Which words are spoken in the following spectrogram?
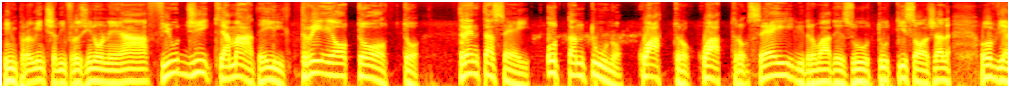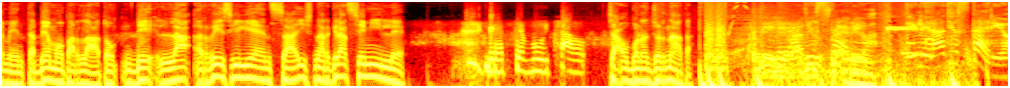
in provincia di Frosinone. A Fiuggi, chiamate il 388 36 81 446 li trovate su tutti i social. Ovviamente abbiamo parlato della resilienza. Isnar grazie mille. Grazie a voi ciao. Ciao buona giornata Teleradio Stereo. Teleradio Stereo.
